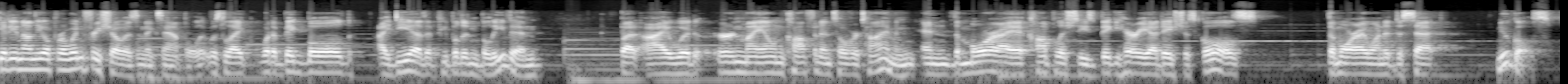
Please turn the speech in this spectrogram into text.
Getting on the Oprah Winfrey show is an example. It was like what a big bold idea that people didn't believe in, but I would earn my own confidence over time. And and the more I accomplished these big, hairy, audacious goals, the more I wanted to set new goals.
